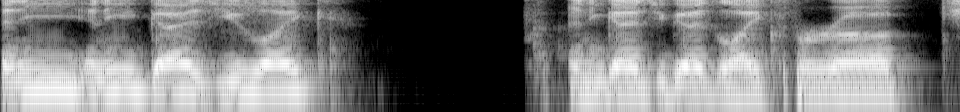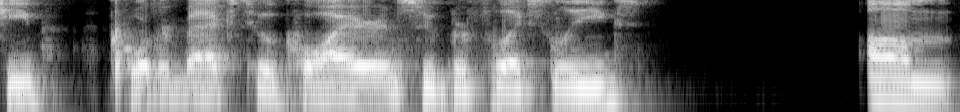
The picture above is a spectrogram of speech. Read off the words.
any any guys you like? Any guys you guys like for uh cheap quarterbacks to acquire in super flex leagues? Um,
